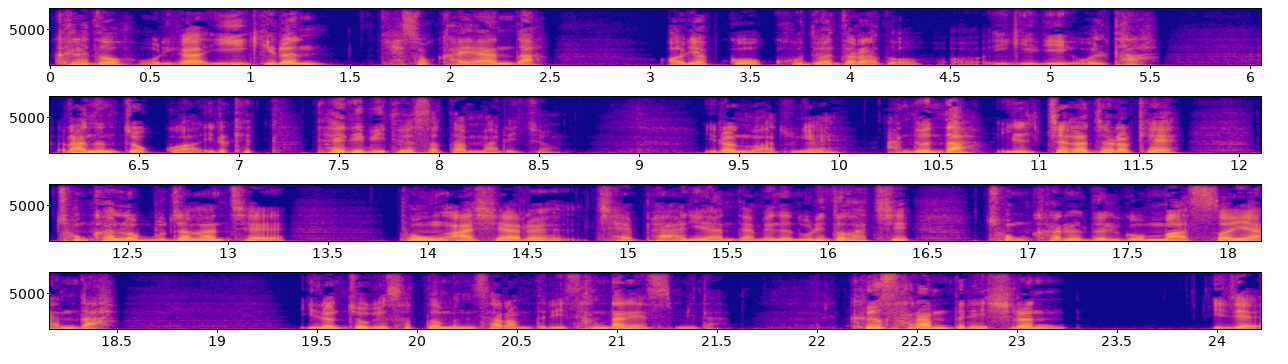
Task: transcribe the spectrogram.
그래도 우리가 이 길은 계속 가야 한다. 어렵고 고되더라도 어, 이 길이 옳다라는 쪽과 이렇게 대립이 됐었단 말이죠. 이런 와중에 안 된다. 일제가 저렇게 총칼로 무장한 채 동아시아를 제패하려 한다면 우리도 같이 총칼을 들고 맞서야 한다. 이런 쪽에 섰던 사람들이 상당했습니다. 그 사람들이 실은 이제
